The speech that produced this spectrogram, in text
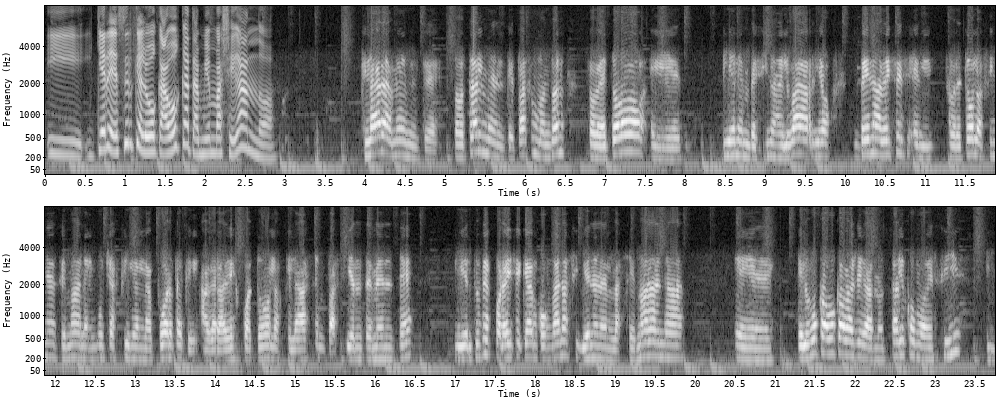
y, quiere decir que el boca a boca también va llegando. Claramente, totalmente, pasa un montón, sobre todo eh, vienen vecinos del barrio, ven a veces, el, sobre todo los fines de semana, hay mucha fila en la puerta que agradezco a todos los que la hacen pacientemente y entonces por ahí se quedan con ganas y vienen en la semana. Eh, el boca a boca va llegando tal como decís y,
